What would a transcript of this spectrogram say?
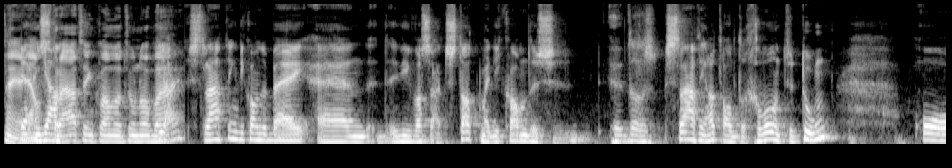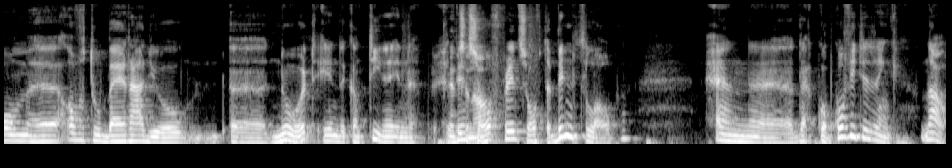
Nee, Ja, Jan Strating kwam er toen nog bij. Ja, Strating die kwam erbij en die was uit de stad, maar die kwam dus. eh, Dat is, Strating had al de gewoonte toen om eh, af en toe bij Radio eh, Noord in de kantine in de Prinsenhof, Prinsenhof daar binnen te lopen. En daar kop koffie te drinken. Nou,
